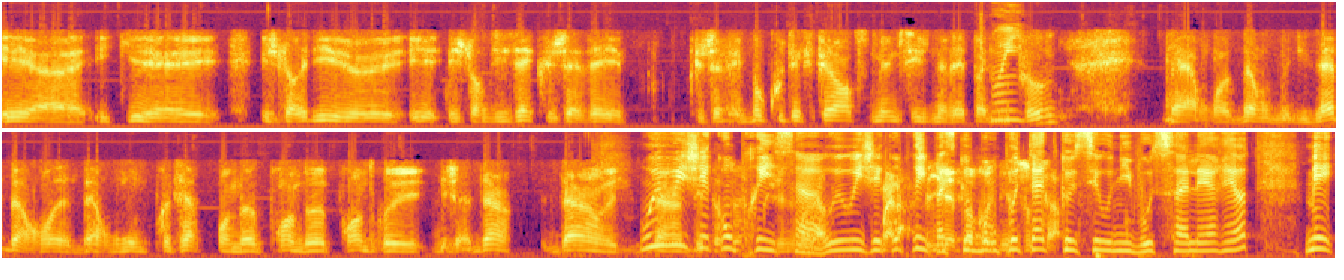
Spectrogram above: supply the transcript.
et, et, qui, et je leur ai dit, et, je leur disais que j'avais que j'avais beaucoup d'expérience, même si je n'avais pas de diplôme ben, on, ben, on me disait, ben, on, ben, on préfère prendre, prendre, prendre déjà d'un. d'un oui, oui, j'ai compris ça. Oui, oui, j'ai compris. Parce que bon, peut-être que c'est au niveau salaire et autres. Mais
